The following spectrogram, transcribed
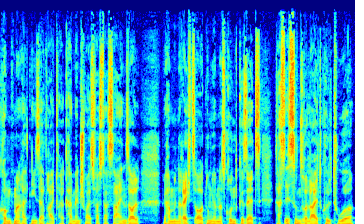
kommt man halt nie sehr weit, weil kein Mensch weiß, was das sein soll. Wir haben eine Rechtsordnung, wir haben das Grundgesetz, das ist unsere Leitkultur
